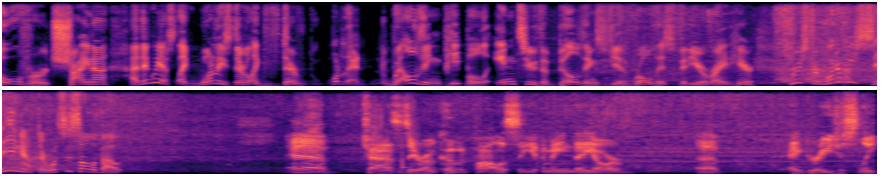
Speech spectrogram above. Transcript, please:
over China. I think we have like one of these. They're like they're what are they welding people into the buildings. If you roll this video right here, Rooster, what are we seeing out there? What's this all about? Uh, China's zero COVID policy. I mean, they are uh, egregiously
